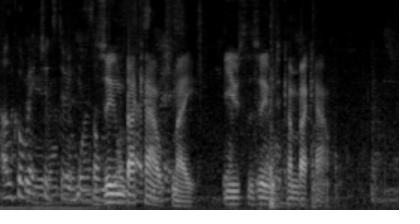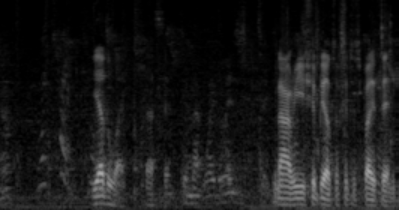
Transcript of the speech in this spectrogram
Uncle Richard's doing his other zombie Zoom back out, mate. Use the zoom to come back out. The other way. That's it. way. In that way, the lens is particularly. Now you should be able to fit us both in.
